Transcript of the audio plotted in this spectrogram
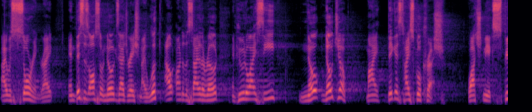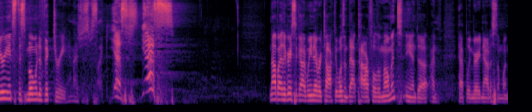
I was soaring, right? And this is also no exaggeration. I look out onto the side of the road, and who do I see? No, no joke. My biggest high school crush watched me experience this moment of victory. And I just was like, yes, yes! Now, by the grace of God, we never talked. It wasn't that powerful of a moment, and uh, I'm happily married now to someone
